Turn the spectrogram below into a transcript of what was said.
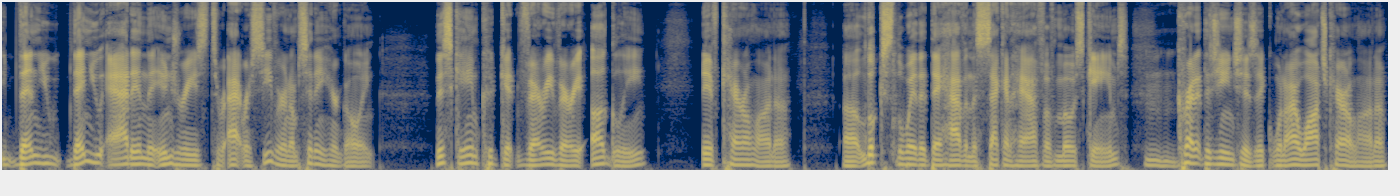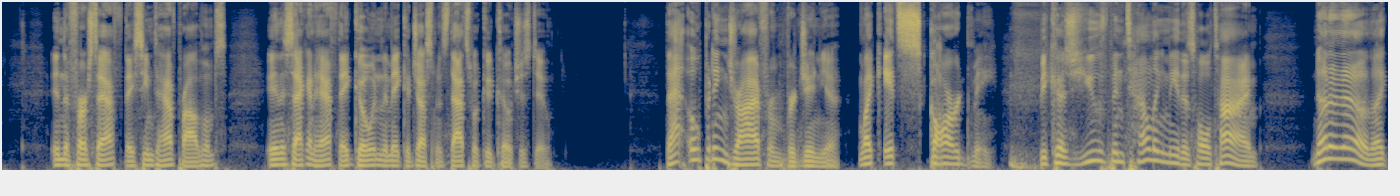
then you then you add in the injuries to at receiver, and I'm sitting here going, this game could get very very ugly if Carolina uh, looks the way that they have in the second half of most games. Mhm. Credit to Gene Chizik. When I watch Carolina in the first half, they seem to have problems. In the second half, they go in and they make adjustments. That's what good coaches do. That opening drive from Virginia, like it scarred me because you've been telling me this whole time, no, no, no, no, like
